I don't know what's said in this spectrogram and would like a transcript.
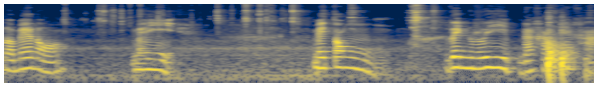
เนาะแม่เนาะไม่ ไม่ต้องเร่งรีบนะคะแม่ค่ะ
